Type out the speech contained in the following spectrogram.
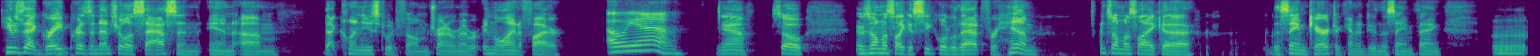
he was that great presidential assassin in um, that Clint Eastwood film. I'm trying to remember in the Line of Fire. oh yeah. Yeah. So it was almost like a sequel to that for him. It's almost like uh the same character kind of doing the same thing. Mm.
